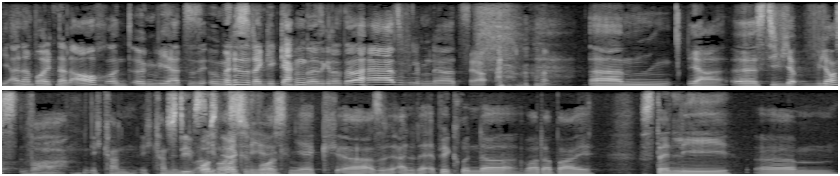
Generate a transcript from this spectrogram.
die anderen wollten dann auch und irgendwie hat sie, irgendwann ist sie dann gegangen, weil sie gedacht hat, ah, so viele Nerds. Ja. Ähm, ja, äh, Steve Jost, boah, ich kann, ich kann Steve Wozniak, Wozniak. Wozniak, äh, also der- einer der Apple-Gründer war dabei, Stan Lee, ähm,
